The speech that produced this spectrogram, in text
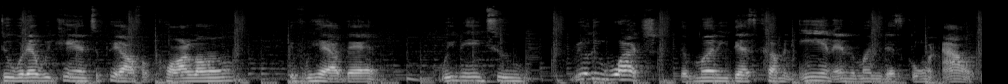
do whatever we can to pay off a car loan if we have that. We need to really watch the money that's coming in and the money that's going out.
